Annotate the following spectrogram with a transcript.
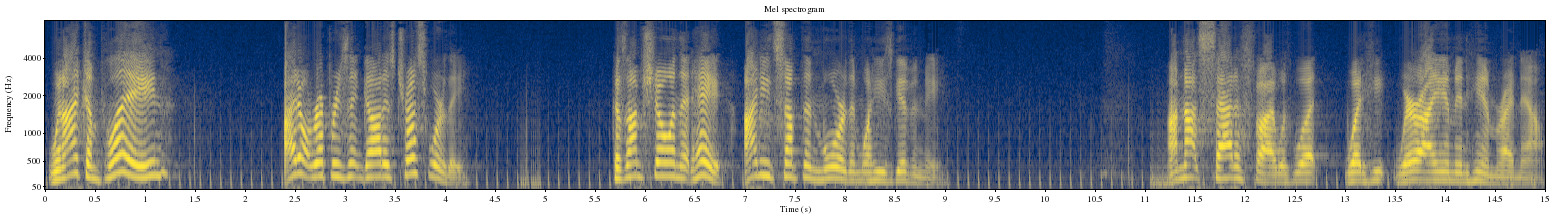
When I complain, I don't represent God as trustworthy. Because I'm showing that, hey, I need something more than what He's given me. I'm not satisfied with what, what he, where I am in Him right now.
